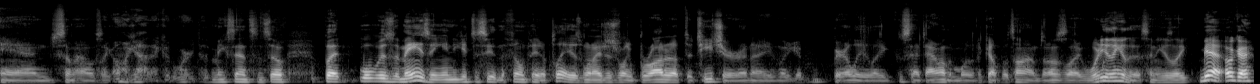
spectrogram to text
And somehow I was like, oh my God, that could work. That makes sense. And so, but what was amazing, and you get to see it in the film pay to play, is when I just like brought it up to teacher and I like barely like sat down with him more than a couple of times. And I was like, what do you think of this? And he was like, yeah, okay.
